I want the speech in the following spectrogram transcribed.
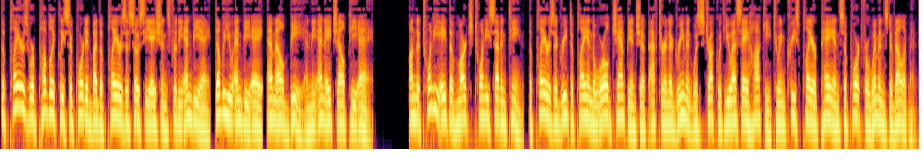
The players were publicly supported by the players' associations for the NBA, WNBA, MLB and the NHLPA. On 28 March 2017, the players agreed to play in the World Championship after an agreement was struck with USA Hockey to increase player pay and support for women's development.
